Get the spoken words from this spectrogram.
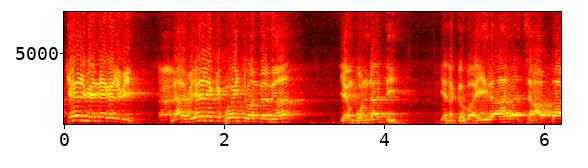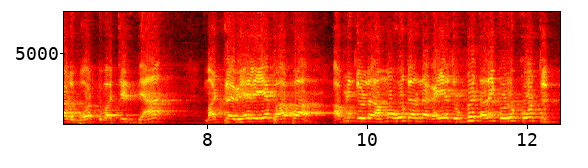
கேள்வி என்ன கேள்வி. நான் வேலைக்கு போயிட்டு வந்ததும் என் பொண்டாட்டி எனக்கு வயிறார சாப்பாடு போட்டு வச்சிருத்தேன் மற்ற வேலையே பாப்பா. அப்படின்னு சொல்ற அம்மா வீட்டுல இருந்தா கையை தூக்கு தலைக்கு ஒரு கோட்டு.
